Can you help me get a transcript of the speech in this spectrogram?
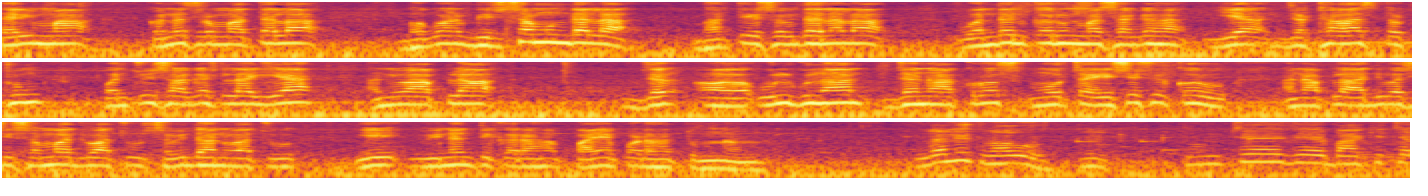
तरी मा कनसर माताला भगवान बिरसा मुंडाला भारतीय संविधानाला वंदन करून मा सांगा या जठास तठून पंचवीस ऑगस्टला या आणि आपला जन उलगुलान जन आक्रोश मोर्चा यशस्वी करू आणि आपला आदिवासी समाज वाचू संविधान वाचू ही विनंती करा हा पाया पडा हा तुम्हाला ललित भाऊ तुमचे जे बाकीचे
